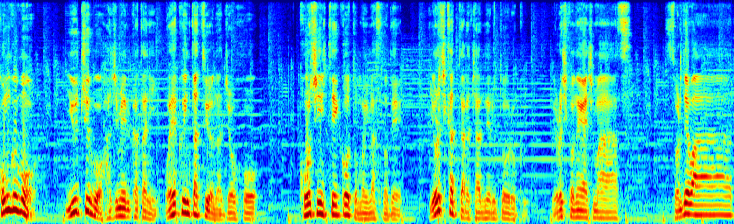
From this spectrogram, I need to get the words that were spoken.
今後も YouTube を始める方にお役に立つような情報を更新していこうと思いますので、よろしかったらチャンネル登録よろしくお願いします。それでは、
